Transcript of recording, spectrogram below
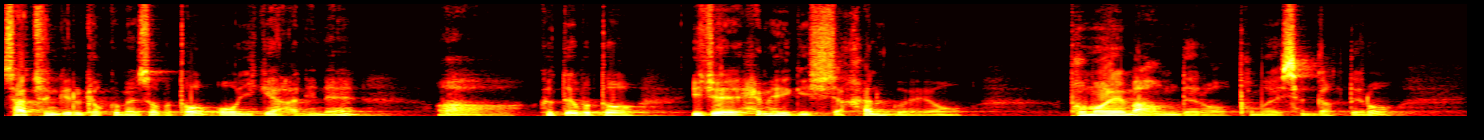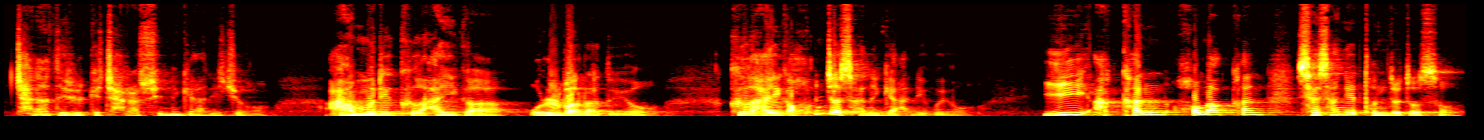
사춘기를 겪으면서부터, 어, 이게 아니네. 아, 그때부터 이제 헤매기 시작하는 거예요. 부모의 마음대로, 부모의 생각대로 자녀들이 이렇게 자랄 수 있는 게 아니죠. 아무리 그 아이가 올바라도요, 그 아이가 혼자 사는 게 아니고요. 이 악한, 험악한 세상에 던져져서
